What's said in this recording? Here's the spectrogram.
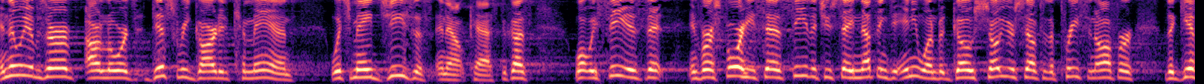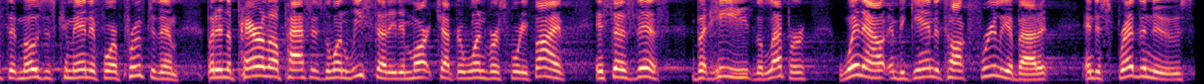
And then we observed our Lord's disregarded command, which made Jesus an outcast. Because what we see is that in verse 4, he says, See that you say nothing to anyone, but go show yourself to the priest and offer the gift that Moses commanded for a proof to them. But in the parallel passage, the one we studied in Mark chapter 1, verse 45, it says this But he, the leper, went out and began to talk freely about it and to spread the news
